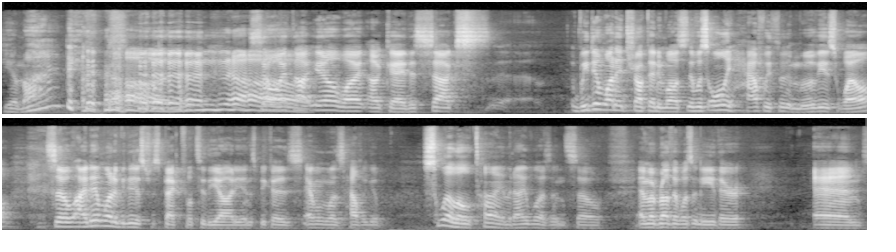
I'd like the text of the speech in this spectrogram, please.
do you mind? no. So I thought, you know what? Okay, this sucks. We didn't want to interrupt anyone else. It was only halfway through the movie as well, so I didn't want to be disrespectful to the audience because everyone was having a swell old time and I wasn't. So, and my brother wasn't either. And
